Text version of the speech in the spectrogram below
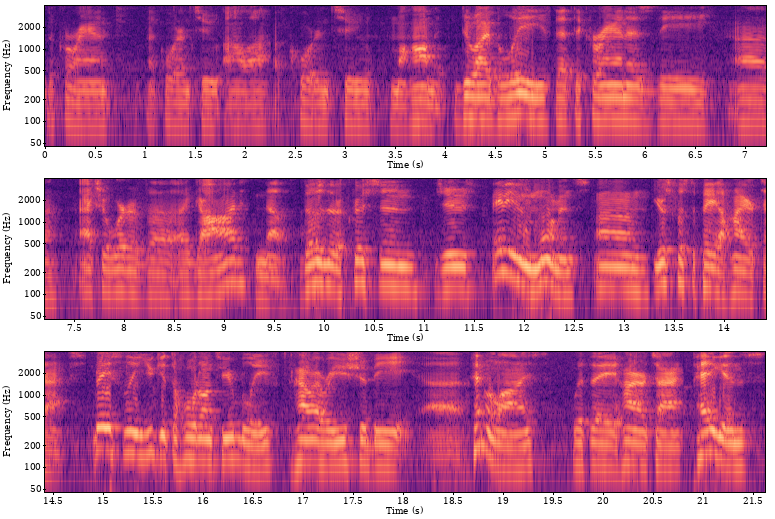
the Quran according to Allah, according to Muhammad. Do I believe that the Quran is the uh, actual word of uh, a God? No. Those that are Christian, Jews, maybe even Mormons, um, you're supposed to pay a higher tax. Basically, you get to hold on to your belief. However, you should be uh, penalized with a higher tax. Pagans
